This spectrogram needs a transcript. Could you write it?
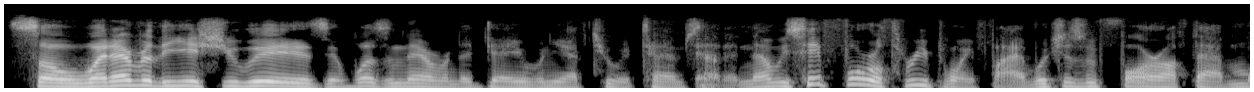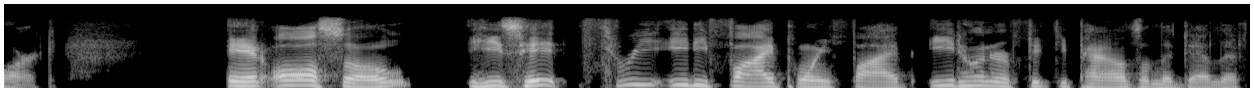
So whatever the issue is, it wasn't there on the day when you have two attempts Yeah. at it. Now he's hit 403.5, which isn't far off that mark. And also he's hit 385.5, 850 pounds on the deadlift.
